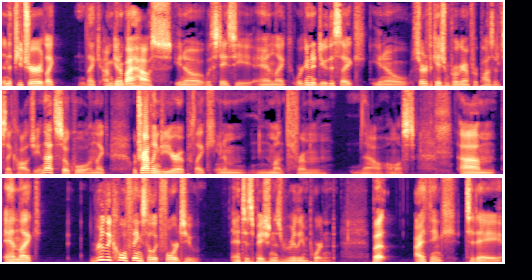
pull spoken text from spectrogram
in the future like like I'm gonna buy a house, you know, with Stacy, and like we're gonna do this like you know certification program for positive psychology, and that's so cool. And like we're traveling to Europe like in a month from now almost, um, and like really cool things to look forward to. Anticipation is really important, but I think today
